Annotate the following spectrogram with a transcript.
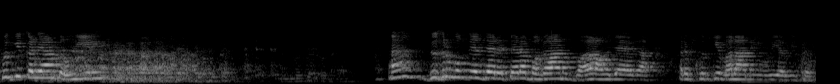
खुद की कल्याण तो हुई नहीं। दूसरों को उपदेश दे रहे, तेरा भगवान भला हो जाएगा। अरे, खुद की भला नहीं हुई अभी तक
